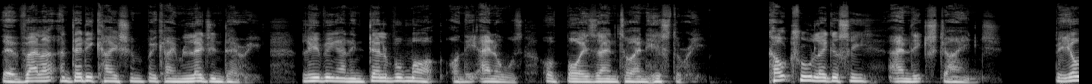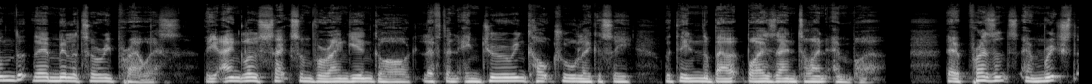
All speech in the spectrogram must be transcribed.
Their valour and dedication became legendary, leaving an indelible mark on the annals of Byzantine history. Cultural legacy and exchange. Beyond their military prowess, the Anglo Saxon Varangian Guard left an enduring cultural legacy within the Byzantine Empire. Their presence enriched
